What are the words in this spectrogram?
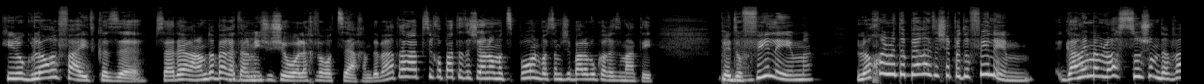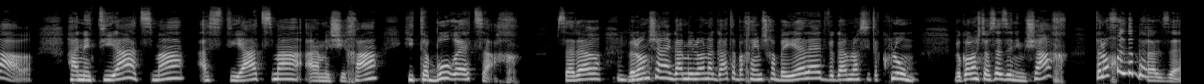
כאילו glorified כזה, בסדר? אני לא מדברת על Mhm. מישהו שהוא הולך ורוצח, אני מדברת על הפסיכופט הזה שאין לו מצפון ועושה מה שבא לו והוא כריזמטי. פדופילים לא יכולים לדבר על זה שהם פדופילים, גם אם הם לא עשו שום דבר. הנטייה עצמה, הסטייה עצמה, המשיכה, היא טאבו רצח. בסדר? מהמם. ולא משנה גם אם לא נגעת בחיים שלך בילד וגם אם לא עשית כלום, וכל מה שאתה עושה זה נמשך, אתה לא יכול לדבר על זה.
